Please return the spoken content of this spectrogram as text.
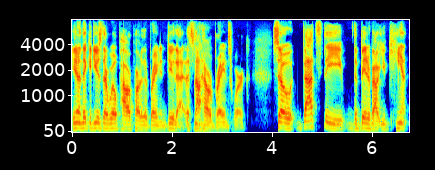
You know, they could use their willpower part of their brain and do that. That's not how our brains work. So that's the the bit about you can't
